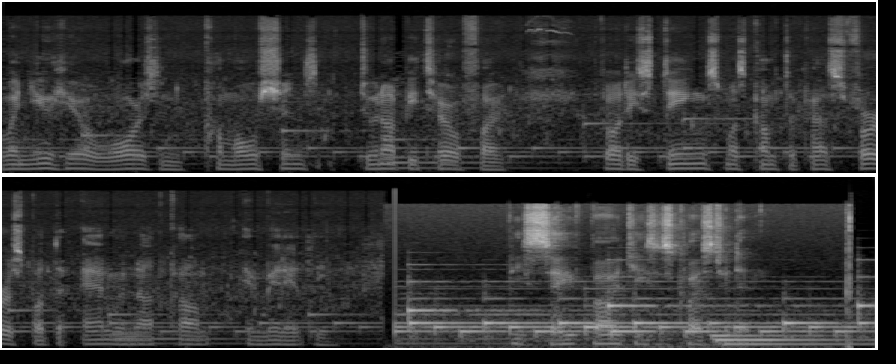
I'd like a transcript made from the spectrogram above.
when you hear wars and commotions, do not be terrified. For these things must come to pass first, but the end will not come immediately. Be saved by Jesus Christ today.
